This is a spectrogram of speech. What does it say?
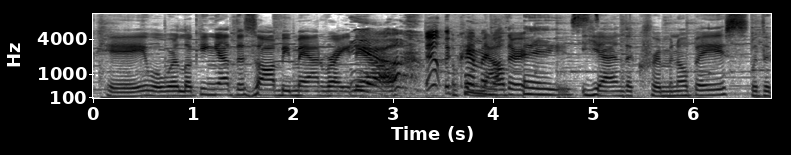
Okay, well, we're looking at the zombie man right now. Yeah. Oh, the Okay, now criminal they're- face. Yeah, in the criminal base with a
